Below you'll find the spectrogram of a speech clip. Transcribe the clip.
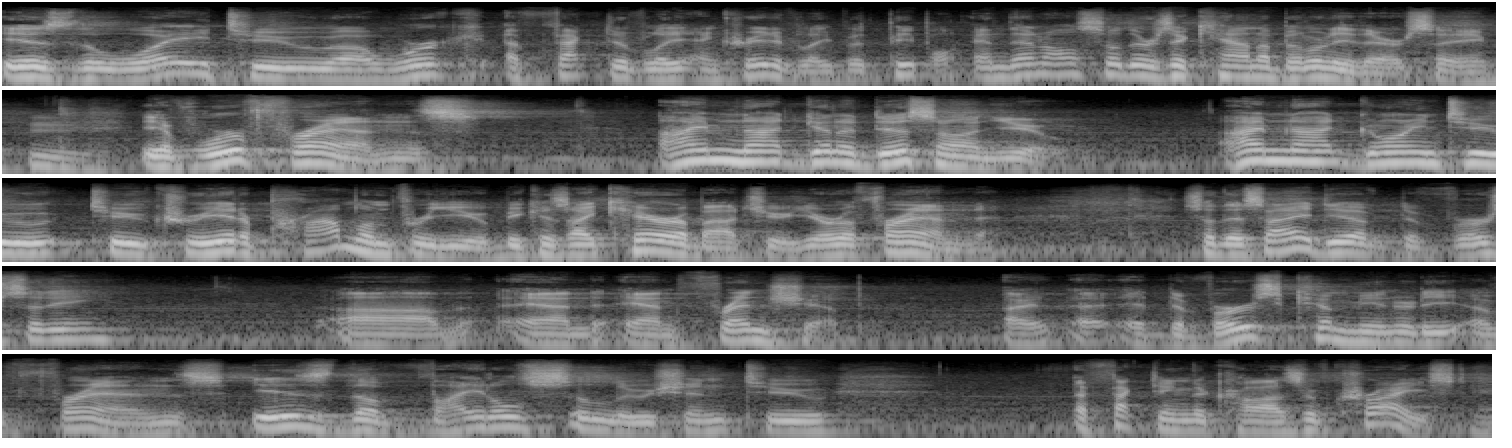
is the way to uh, work effectively and creatively with people. And then also there's accountability there. Say, hmm. if we're friends, I'm not going to diss on you. I'm not going to, to create a problem for you because I care about you. You're a friend. So, this idea of diversity um, and, and friendship, a, a, diverse community of friends, is the vital solution to affecting the cause of Christ. Yeah.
